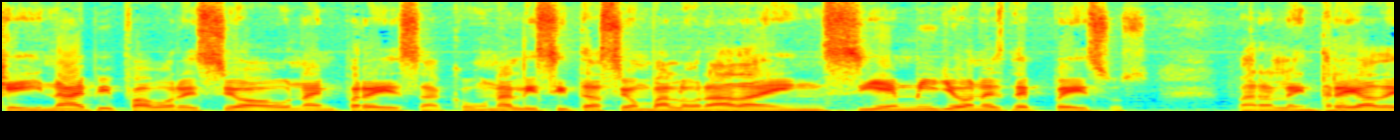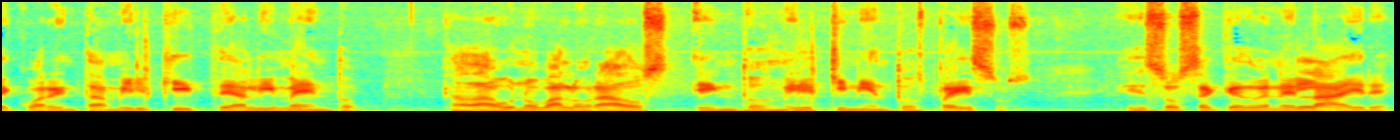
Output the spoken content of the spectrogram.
que INAIPI favoreció a una empresa con una licitación valorada en 100 millones de pesos para la entrega de 40 mil kits de alimentos, cada uno valorados en 2.500 pesos. Eso se quedó en el aire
